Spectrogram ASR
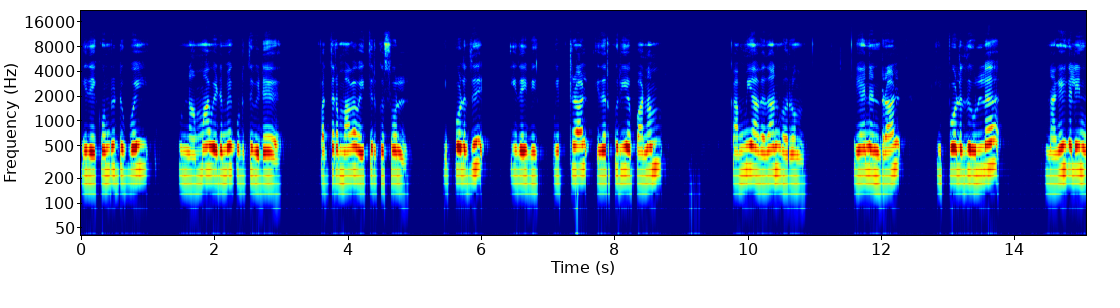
இதை கொண்டுட்டு போய் உன் அம்மாவிடமே கொடுத்துவிடு. பத்திரமாக வைத்திருக்க சொல். இப்பொழுது இதை வி விற்றால் இதற்குரிய பணம் கம்மியாக தான் வரும். ஏனென்றால் இப்பொழுது உள்ள நகைகளின்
